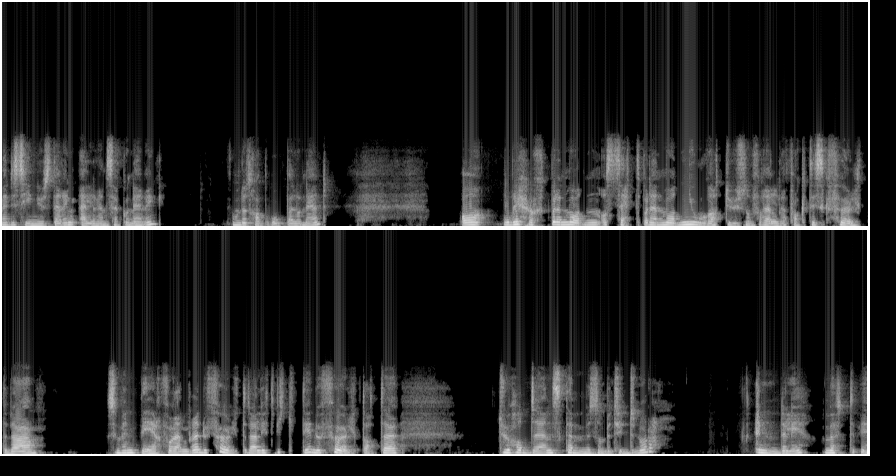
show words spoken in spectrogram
medisinjustering eller en seponering, om du trapper opp eller ned. Og å bli hørt på den måten og sett på den måten gjorde at du som foreldre faktisk følte deg som en bedre foreldre. Du følte deg litt viktig, du følte at eh, du hadde en stemme som betydde noe, da. Endelig møtte vi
